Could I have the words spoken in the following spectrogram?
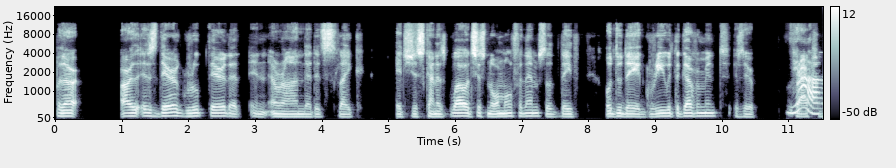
But are are is there a group there that in Iran that it's like it's just kind of well, it's just normal for them. So they or do they agree with the government? Is there yeah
